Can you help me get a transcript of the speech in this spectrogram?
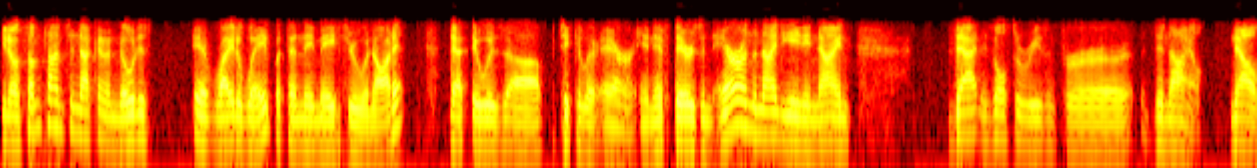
you know, sometimes they're not going to notice it right away, but then they may through an audit that there was a particular error. And if there's an error on the 9089, that is also a reason for denial. Now,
